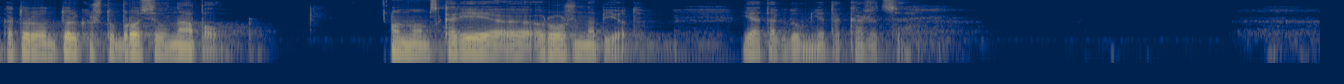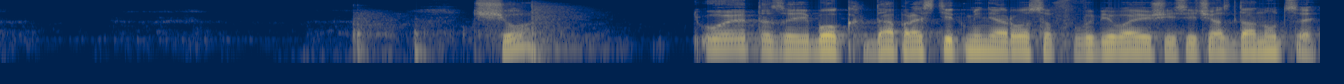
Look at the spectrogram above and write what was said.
который он только что бросил на пол. Он вам скорее э, рожу набьет. Я так думаю, мне так кажется. Чё? О, это заебок. Да, простит меня Росов, выбивающий сейчас Дануцы.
